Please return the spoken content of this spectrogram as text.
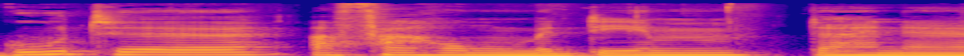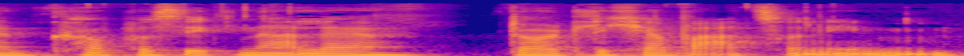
gute Erfahrungen mit dem, deine Körpersignale deutlicher wahrzunehmen.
